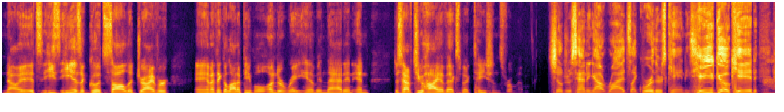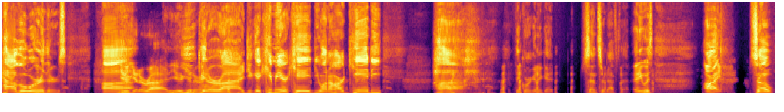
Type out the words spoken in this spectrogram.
no, it's he's he is a good, solid driver. And I think a lot of people underrate him in that and and just have too high of expectations from him. Children's handing out rides like Werther's candies. Here you go, kid. Have a Werther's. Uh, you get a ride. You, you get, a get a ride. You get come here, kid. You want a hard candy? Ha! I think we're gonna get censored after that. Anyways, all right. So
